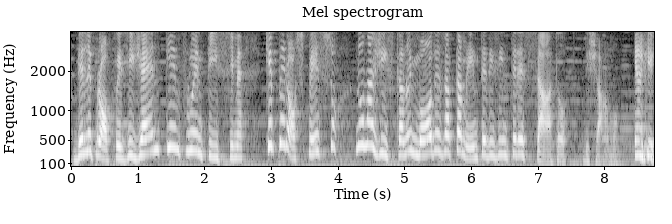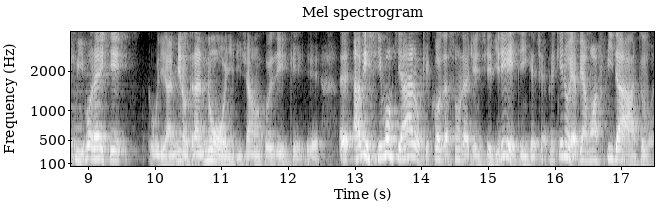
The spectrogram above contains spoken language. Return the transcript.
delle prof esigenti e influentissime che però spesso non agiscano in modo esattamente disinteressato, diciamo. E anche qui vorrei che come dire, almeno tra noi, diciamo così, che eh, eh, avessimo chiaro che cosa sono le agenzie di rating, cioè perché noi abbiamo affidato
